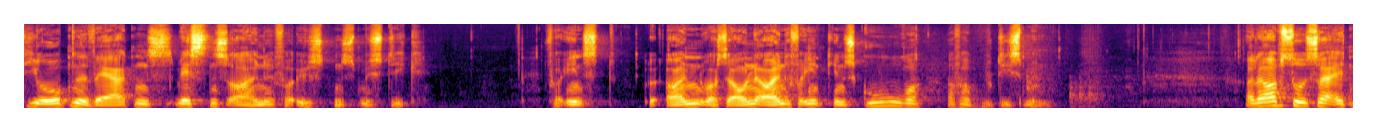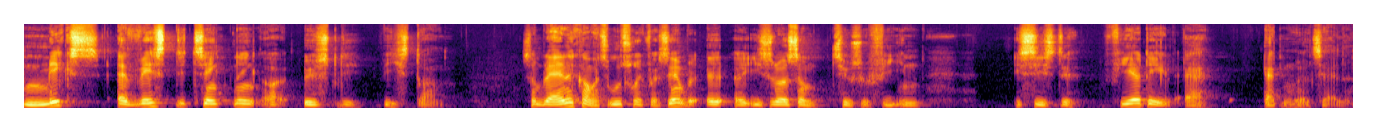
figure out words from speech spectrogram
de åbnede verdens, vestens øjne for Østens mystik. For inst, øjne, vores øjne, øjne for Indiens guruer og for buddhismen. Og der opstod så et mix af vestlig tænkning og østlig visdom, som blandt andet kommer til udtryk for eksempel øh, øh i sådan noget som teosofien, i sidste fjerdedel af 1800-tallet.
